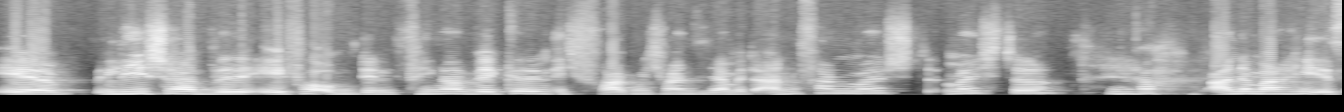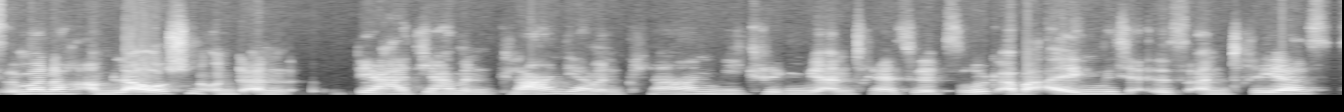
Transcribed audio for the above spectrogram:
Lisha will Eva um den Finger wickeln. Ich frage mich, wann sie damit anfangen möcht möchte. Ja. Annemarie ist immer noch am Lauschen und an, ja, die haben einen Plan, die haben einen Plan, wie kriegen wir Andreas wieder zurück. Aber eigentlich ist Andreas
